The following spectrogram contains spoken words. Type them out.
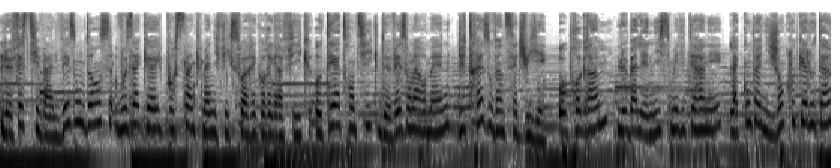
Le festival Vaison Danse vous accueille pour cinq magnifiques soirées chorégraphiques au Théâtre Antique de Vaison-la-Romaine du 13 au 27 juillet. Au programme, le ballet Nice Méditerranée, la compagnie Jean-Claude Galota,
